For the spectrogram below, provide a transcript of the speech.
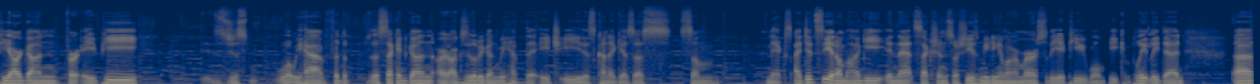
PR gun for AP. It's just what we have for the the second gun, our auxiliary gun. We have the HE. This kind of gives us some mix. I did see an Amagi in that section, so she is medium armor, so the AP won't be completely dead. Uh,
